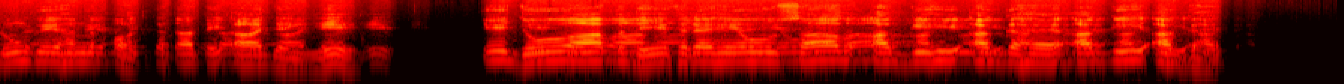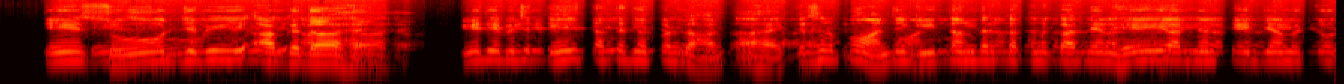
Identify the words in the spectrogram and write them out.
ਡੂੰਘੇ ਹਨ, ਭੌਤਿਕਤਾ ਤੇ ਆ ਜਾਈਏ। ਇਹ ਜੋ ਆਪ ਦੇਖ ਰਹੇ ਹੋ, ਸਭ ਅੱਗ ਹੀ ਅੱਗ ਹੈ, ਅੱਗ ਹੀ ਅੱਗ ਹੈ। ਇਹ ਸੂਰਜ ਵੀ ਅੱਗ ਦਾ ਹੈ। ਇਹਦੇ ਵਿੱਚ ਤੇਜ ਤੱਤ ਦੀ ਪ੍ਰਧਾਨਤਾ ਹੈ। ਕ੍ਰਿਸ਼ਨ ਭਗਵਾਨ ਜੀ ਗੀਤ ਅੰਦਰ ਕਥਨ ਕਰਦੇ ਹਨ, ਹੇ ਅਰਜਨ, ਤੇਜਾਂ ਵਿੱਚੋਂ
